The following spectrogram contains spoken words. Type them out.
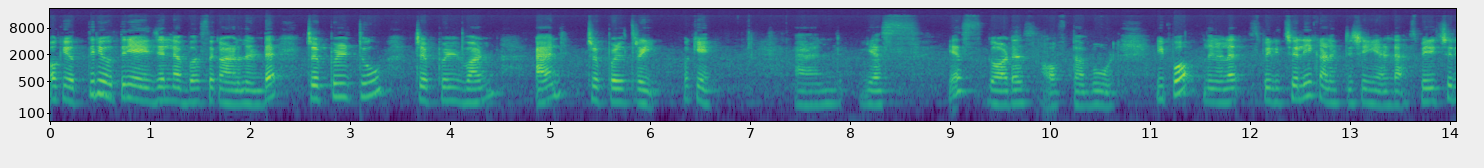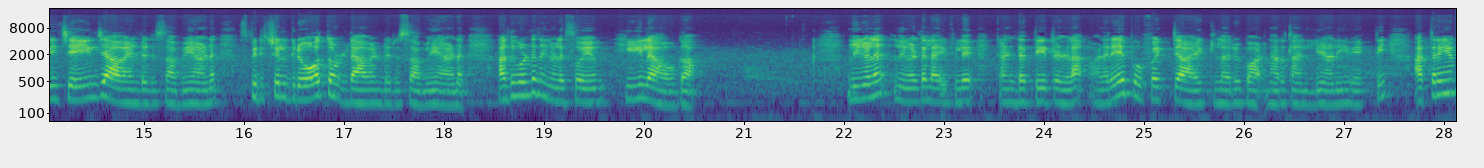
ഓക്കെ ഒത്തിരി ഒത്തിരി ഏഞ്ചൽ നമ്പേഴ്സ് കാണുന്നുണ്ട്. Triple two triple one and triple three okay and yes yes goddess of the moon ഇപ്പോൾ നിങ്ങൾ സ്പിരിച്വലി കണക്ട് ചെയ്യേണ്ട സ്പിരിച്വലി ചേഞ്ച് ആവേണ്ട ഒരു സമയമാണ് സ്പിരിച്വൽ ഗ്രോത്ത് ഉണ്ടാവേണ്ട ഒരു സമയമാണ് അതുകൊണ്ട് നിങ്ങൾ സ്വയം ഹീലാവുക നിങ്ങൾ നിങ്ങളുടെ ലൈഫിൽ കണ്ടെത്തിയിട്ടുള്ള വളരെ പെർഫെക്റ്റ് ആയിട്ടുള്ള ഒരു പാർട്ട്ണർ തന്നെയാണ് ഈ വ്യക്തി. അത്രയും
